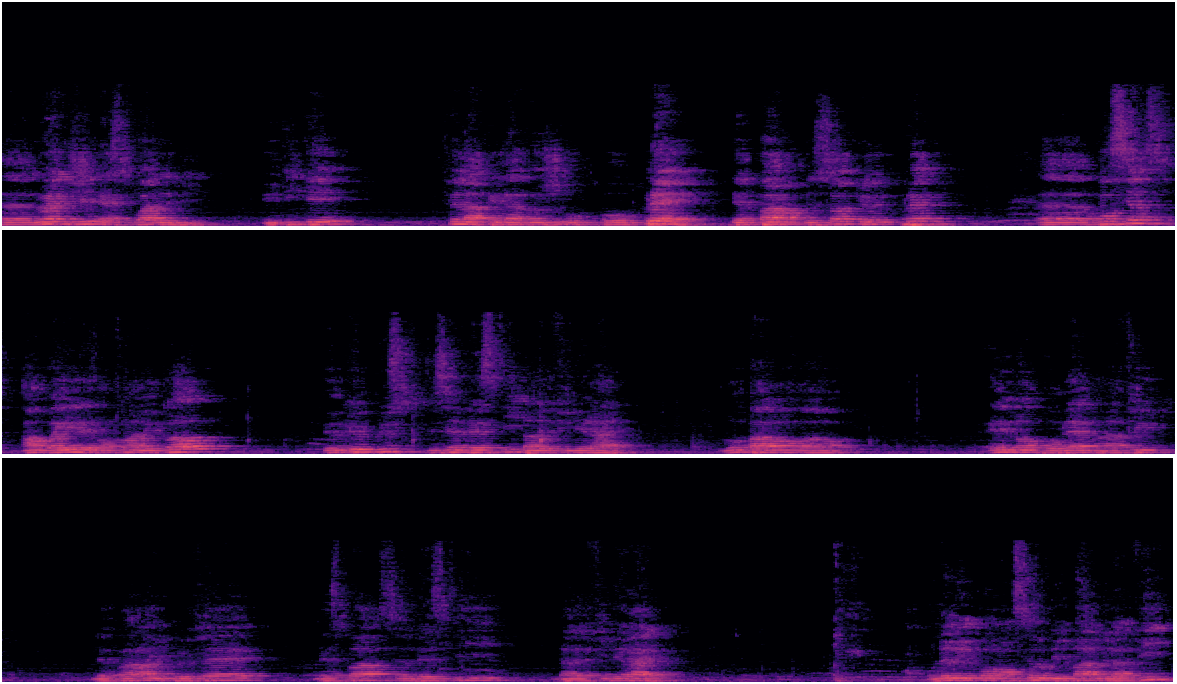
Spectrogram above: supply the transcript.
euh, l'ONG Espoir de vie, UDT, fait la pédagogie auprès des parents de sorte qu'ils prennent euh, conscience à envoyer les enfants à l'école et que plus de s'investir dans les funérailles. Nos parents ont un énorme problème en Afrique. Les parents, ils préfèrent, n'est-ce pas, s'investir dans les funérailles. On est recommencer au départ de la vie.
